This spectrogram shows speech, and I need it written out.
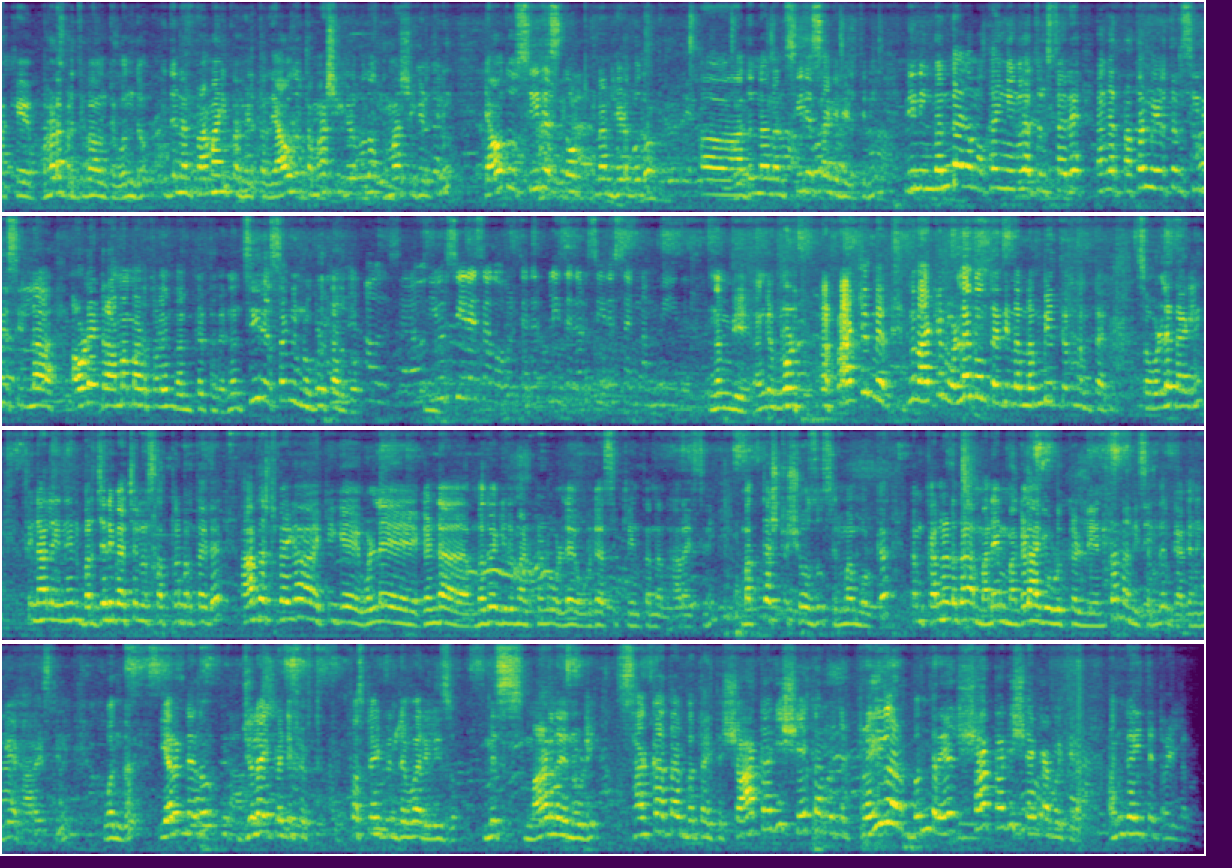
ಆಕೆ ಬಹಳ ಪ್ರತಿಭಾವಂತೆ ಒಂದು. ಇದು ನಾನು ಪ್ರಾಮಾಣಿಕವಾಗಿ ಹೇಳ್ತದೆ. ಯಾವುದು ತಮಾಷೆ ಹೇಳ್ಬೋದು ತಮಾಷೆ ಹೇಳ್ತೀನಿ. ಯಾವುದು ಸೀರಿಯಸ್ ನೋಟ್ ನಾನು ಹೇಳ್ಬೋದು ಅದನ್ನ ನಾನು ಸೀರಿಯಸ್ ಆಗಿ ಹೇಳ್ತೀನಿ. ನೀನು ಹಿಂಗೆ ಬಂದಾಗ ಮುಖ ಹಿಂಗೆಲ್ಲ ತಿರ್ಸ್ತಾ ಇದ್ರೆ, ಹಂಗಾರೆ ಪ್ರಥಮ ಹೇಳ್ತಾರೆ ಸೀರಿಯಸ್ ಇಲ್ಲ, ಅವಳೇ ಡ್ರಾಮಾ ಮಾಡ್ತಾಳೆ ಅಂತ ಅನ್ಕೋತಾರೆ. ನಾನು ಸೀರಿಯಸ್ ಆಗಿ ನಿಮ್ಗೆ ಹೊಗಳ್ತಾ ಸೀರಿಯಸ್ ಎಲ್ಲರೂ ಸೀರಿಯಸ್ ಆಗಿ ನಂಬಿ ಇದೆ ನಂಬಿ ನೋಡಿ ಹಾಕಿದ್ನೆ ನಾನು ಹಾಕಿದ್ರೆ ಒಳ್ಳೇದು ಅಂತ ಇದ್ದೀನಿ, ನಾನು ನಂಬಿ ಅಂತ ನಂಬ್ತಾ ಇದ್ದೀನಿ. ಸೊ ಒಳ್ಳೇದಾಗ್ಲಿ. ಫಿನಾಲೆ ಇನ್ನೇನು ಭರ್ಜರಿ ಬ್ಯಾಚುಲರ್ಸ್ ಹತ್ರ ಬರ್ತಾ ಇದೆ. ಆದಷ್ಟು ಬೇಗ ಆಕೆಗೆ ಒಳ್ಳೆ ಗಂಡ ಮದುವೆ ಗಿದು ಮಾಡ್ಕೊಂಡು ಒಳ್ಳೆ ಹುಡುಗ ಸಿಕ್ಕಲಿ ಅಂತ ನಾನು ಹಾರೈಸ್ತೀನಿ. ಮತ್ತಷ್ಟು ಶೋಸು ಸಿನಿಮಾ ಮೂಲಕ ನಮ್ಮ ಕನ್ನಡದ ಮನೆ ಮಗಳಾಗಿ ಉಳ್ಕೊಳ್ಳಿ ಅಂತ ನಾನು ಈ ಸಮಯದಲ್ಲಿ ಗಗನಿಗೆ ಹಾರೈಸ್ತೀನಿ. ಒಂದು. ಎರಡನೇದು July twenty fifth first night with Deva release miss ಮಾಡದೆ ನೋಡಿ. ಸಖತ್ತಾಗಿ ಬರ್ತೈತೆ ಶಾಕ್ ಆಗಿ ಶೇಕ್ ಆಗುತ್ತೆ ಟ್ರೈಲರ್ ಬಂದ್ರೆ ಶಾಕ್ ಆಗಿ ಶೇಕ್ ಆಗೋಯ್ತೀರ? ಹಂಗೈತೆ ಟ್ರೈಲರ್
